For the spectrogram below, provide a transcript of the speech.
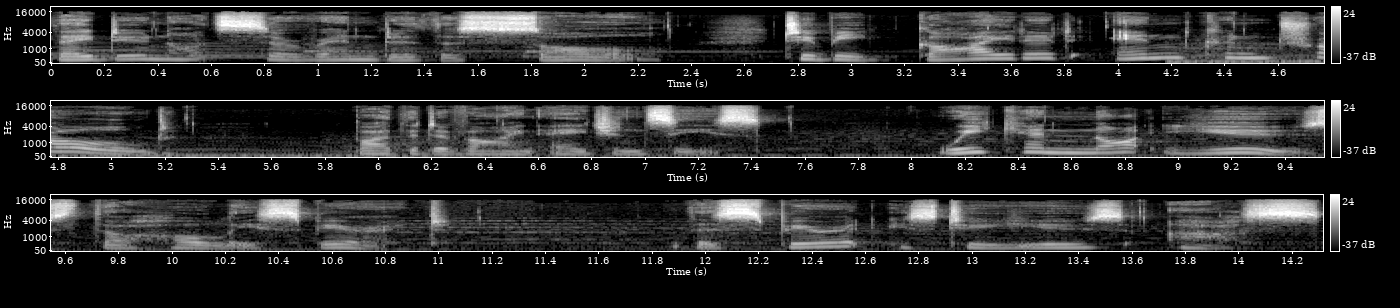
They do not surrender the soul to be guided and controlled by the divine agencies. We cannot use the Holy Spirit. The Spirit is to use us.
